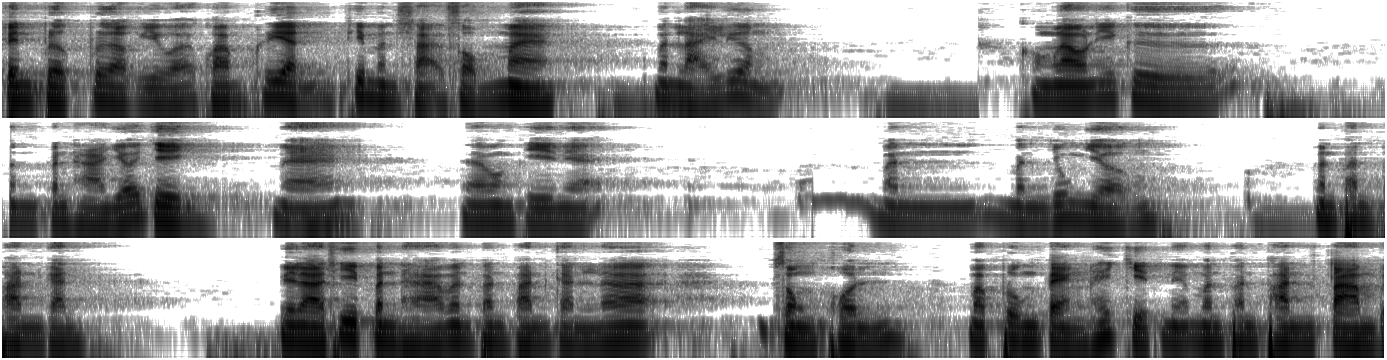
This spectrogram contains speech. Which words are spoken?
เป็นเปลือกเปลือกอยู่ความเครียดที่มันสะสมมา มันหลายเรื่อง ของเรานี่คือมันปัญหาเยอะจริงนะแล้วบางทีเนี่ย มันมันยุ่งเหยิง มันพันพันกัน เวลาที่ปัญหามันพันพันกันแล้วส่งผลมาปรุงแต่งให้จิตเนี่ย มันพันพันตามไป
